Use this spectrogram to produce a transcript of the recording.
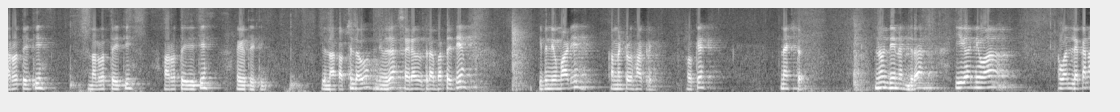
ಅರವತ್ತೈತಿ ನಲ್ವತ್ತೈತಿ ಅರವತ್ತೈದು ಐತಿ ಐವತ್ತೈತಿ ಇದು ನಾಲ್ಕು ಆಪ್ಷನ್ ಅವು ನೀವು ಸರಿಯಾದ ಉತ್ತರ ಬರ್ತೈತಿ. ಇದನ್ನ ನೀವು ಮಾಡಿ ಕಮೆಂಟ್ ಒಳಗೆ ಹಾಕ್ರಿ. ಓಕೆ ನೆಕ್ಸ್ಟ್ ಇನ್ನೊಂದು ಏನಂದ್ರೆ ಈಗ ನೀವು ಒಂದು ಲೆಕ್ಕನ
